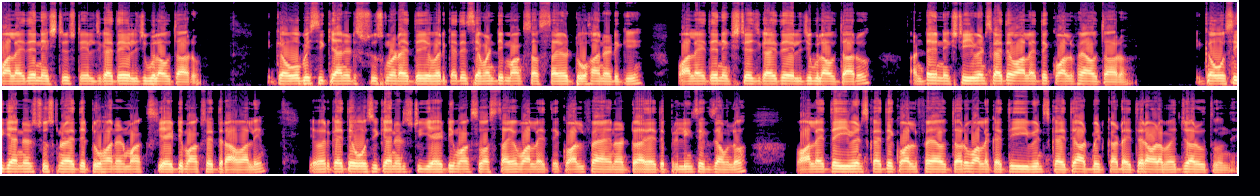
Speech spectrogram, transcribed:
వాళ్ళైతే నెక్స్ట్ స్టేజ్కి అయితే ఎలిజిబుల్ అవుతారు. ఇక ఓబీసీ క్యాండిడేట్స్ చూసుకున్నట్టయితే ఎవరికైతే సెవెంటీ మార్క్స్ వస్తాయో టూ హండ్రెడ్కి వాళ్ళైతే నెక్స్ట్ స్టేజ్కి అయితే ఎలిజిబుల్ అవుతారు. అంటే నెక్స్ట్ ఈవెంట్స్కి అయితే వాళ్ళైతే క్వాలిఫై అవుతారు. ఇక ఓసీ క్యాండిడేట్స్ చూసుకున్నట్టయితే టూ హండ్రెడ్ మార్క్స్కి ఎయిటీ మార్క్స్ అయితే రావాలి. ఎవరికైతే ఓసీ క్యాండిడేట్స్కి ఎయిటీ మార్క్స్ వస్తాయో వాళ్ళైతే క్వాలిఫై అయినట్టు అదైతే ప్రిలిమ్స్ ఎగ్జామ్లో వాళ్ళైతే ఈవెంట్స్కి అయితే క్వాలిఫై అవుతారు. వాళ్ళకైతే ఈవెంట్స్కి అయితే అడ్మిట్ కార్డ్ అయితే రావడం అయితే జరుగుతుంది.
